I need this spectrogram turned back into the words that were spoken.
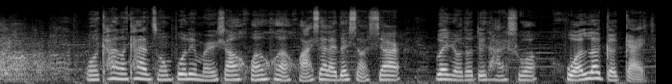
我看了看从玻璃门上缓缓滑下来的小仙儿，温柔地对他说：“活了个该。”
